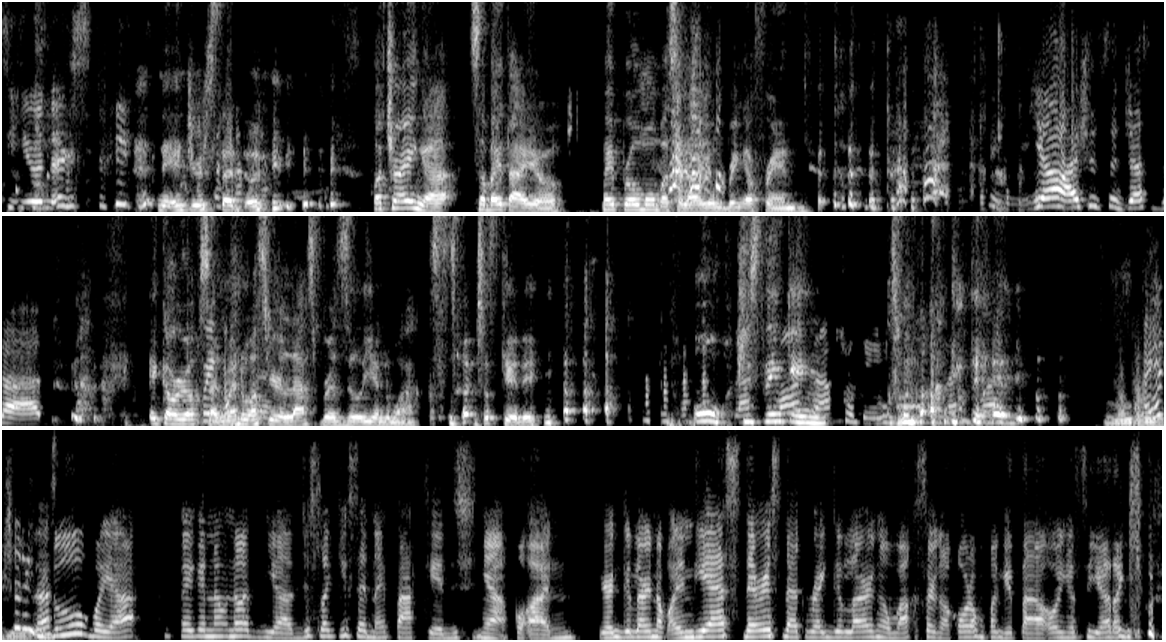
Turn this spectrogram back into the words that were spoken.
See you next week. Na-interested doon. Pa-try nga, sabay tayo. May promo ba sila yung bring a friend? yeah, I should suggest that. Ikaw, Roxanne, when was your last Brazilian wax? Just kidding. oh, she's thinking. I actually do, boya. Like, no, not, yeah, just like you said, na package niya, kuan. Regular na ko. And yes, there is that regular nga waxer nga kurang pagitao nga siya ragyod.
